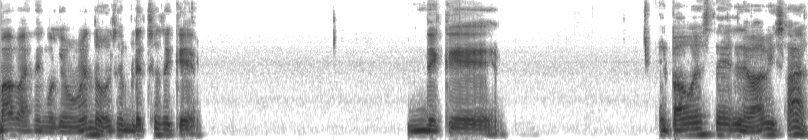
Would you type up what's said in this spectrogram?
va a aparecer en cualquier momento, el simple hecho de que. de que. el pavo este le va a avisar.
